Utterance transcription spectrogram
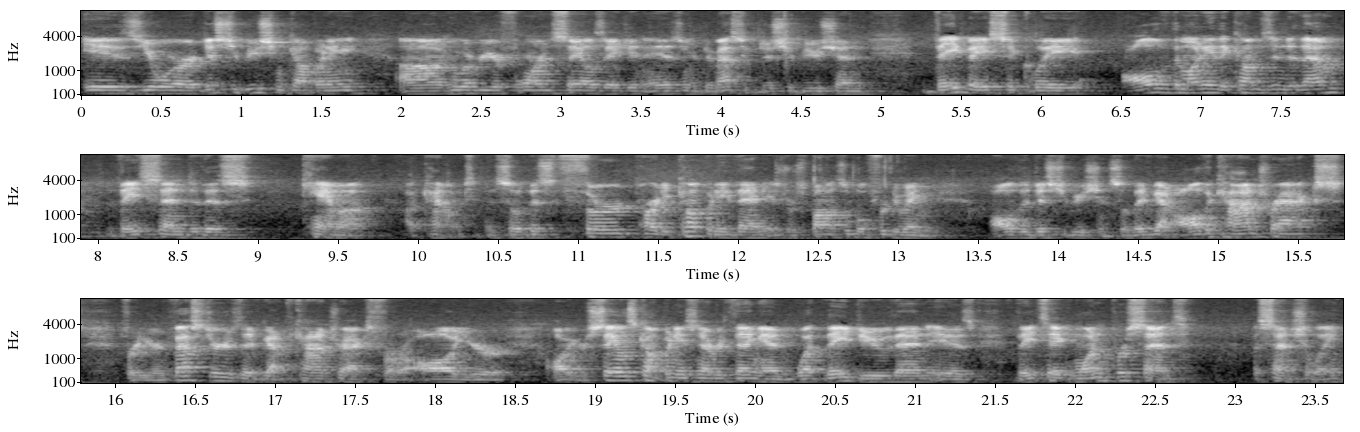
is your distribution company, uh, whoever your foreign sales agent is, and your domestic distribution, they basically, all of the money that comes into them, they send to this CAMA account. And so this third party company then is responsible for doing all the distribution. So they've got all the contracts for your investors, they've got the contracts for all your all your sales companies and everything, and what they do then is they take 1% essentially,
